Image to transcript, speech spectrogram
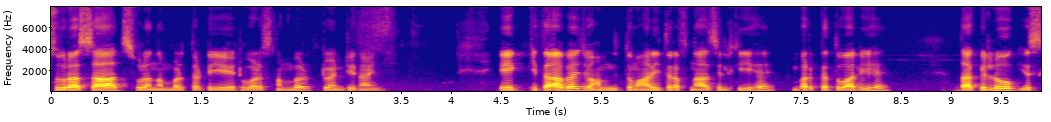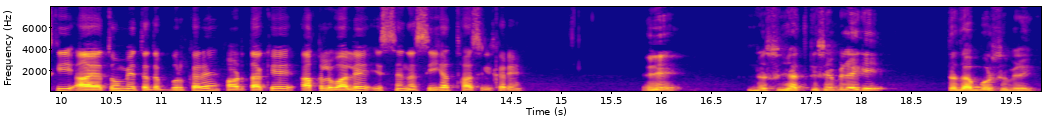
سورہ سات سورہ number thirty eight number twenty nine ایک کتاب ہے جو ہم نے تمہاری طرف نازل کی ہے برکت والی ہے تاکہ لوگ اس کی آیتوں میں تدبر کریں اور تاکہ عقل والے اس سے نصیحت حاصل کریں یعنی نصیحت کسے ملے گی تدبر سے ملے گی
